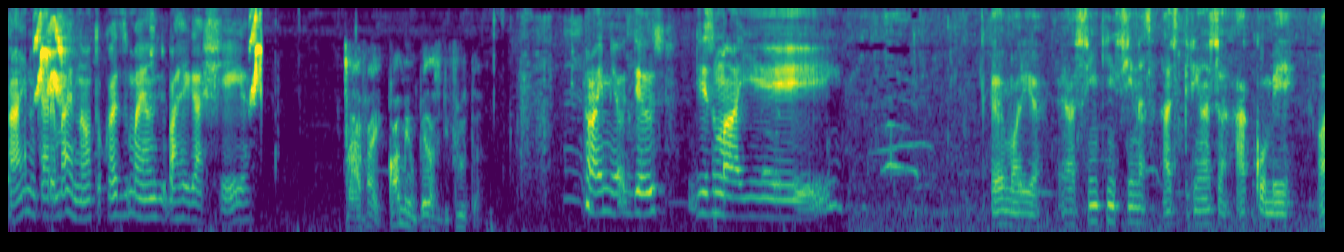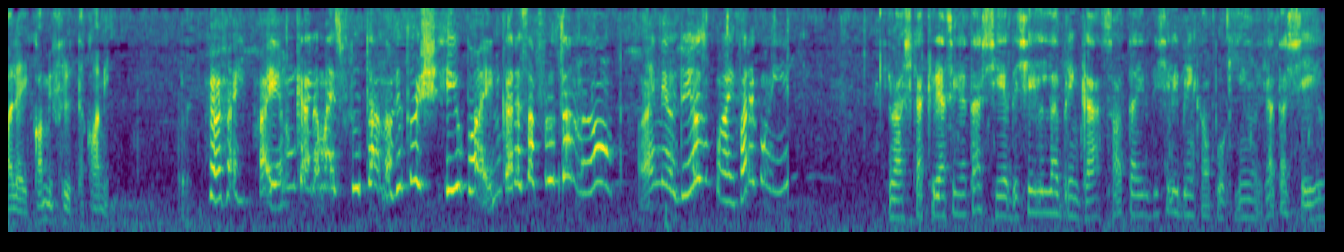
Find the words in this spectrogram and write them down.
Ai, não quero mais não, tô quase desmaiando de barriga cheia. Ah, vai, come um pedaço de fruta. Ai, meu Deus, desmaiei. É, Maria, é assim que ensina as crianças a comer. Olha aí, come fruta, come. Ai, pai, eu não quero mais fruta não, eu tô cheio, pai. Eu não quero essa fruta não. Ai, meu Deus, pai, para com isso. Eu acho que a criança já tá cheia, deixa ele lá brincar. Solta ele, deixa ele brincar um pouquinho, já tá cheio.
